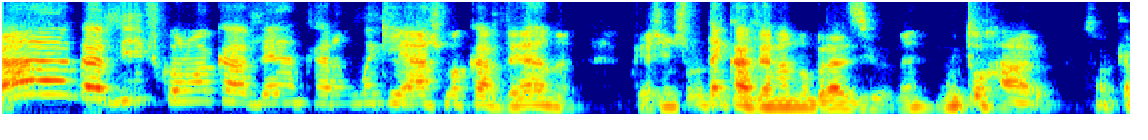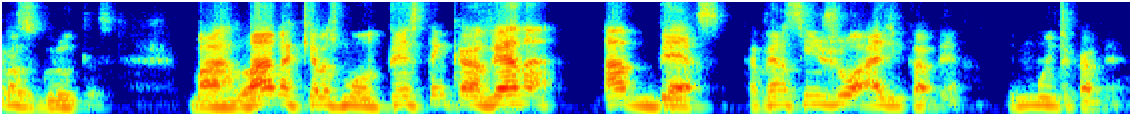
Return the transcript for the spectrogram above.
Ah, Davi ficou numa caverna. Caramba, como é que ele acha uma caverna? Porque a gente não tem caverna no Brasil, né? Muito raro. São aquelas grutas. Mas lá naquelas montanhas tem caverna abessa. Caverna sem enjoar de caverna. Muita caverna.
